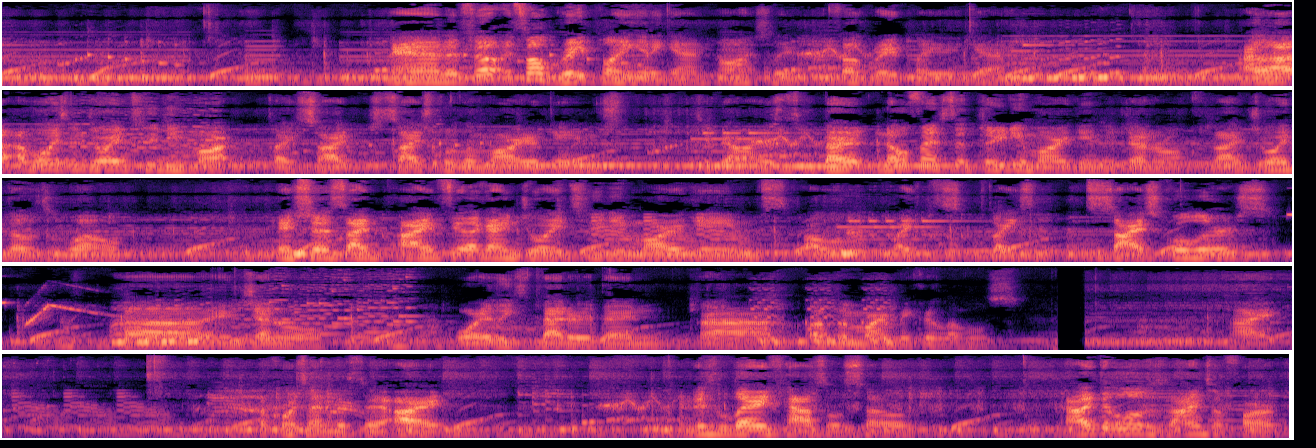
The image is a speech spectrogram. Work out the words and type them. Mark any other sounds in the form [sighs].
And it felt it felt great playing it again. Honestly, it felt great playing it again. I, have always enjoyed 2D Mar- like side side scroller Mario games. To be honest, no offense to 3D Mario games in general, because I enjoy those as well. It's just I, I feel like I enjoy 2D Mario games like like side scrollers uh, in general, or at least better than uh, other Mario Maker levels. All right. Of course I missed it. All right. And this is Larry Castle, so I like the little design so far.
